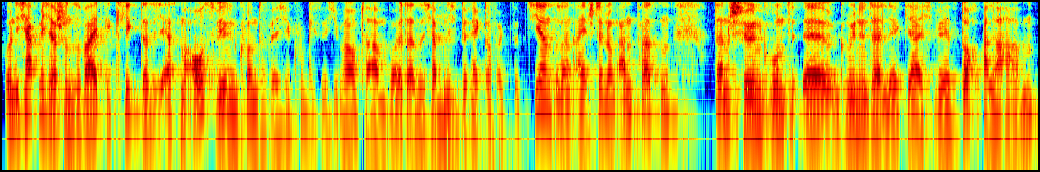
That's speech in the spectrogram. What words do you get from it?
Und ich habe mich ja schon so weit geklickt, dass ich erstmal auswählen konnte, welche Cookies ich überhaupt haben wollte. Also ich habe nicht direkt auf Akzeptieren, sondern Einstellung anpassen. Dann schön Grund, äh, grün hinterlegt, ja, ich will jetzt doch alle haben.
